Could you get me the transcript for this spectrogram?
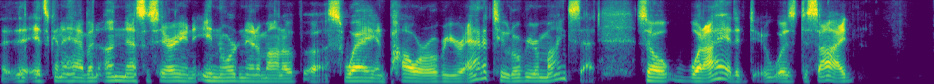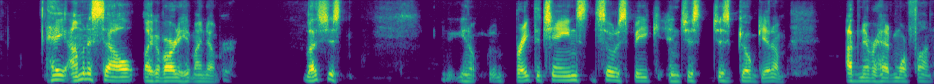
it's going to have an unnecessary and inordinate amount of uh, sway and power over your attitude, over your mindset. So, what I had to do was decide hey, I'm going to sell like I've already hit my number let's just you know break the chains so to speak and just just go get them i've never had more fun.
